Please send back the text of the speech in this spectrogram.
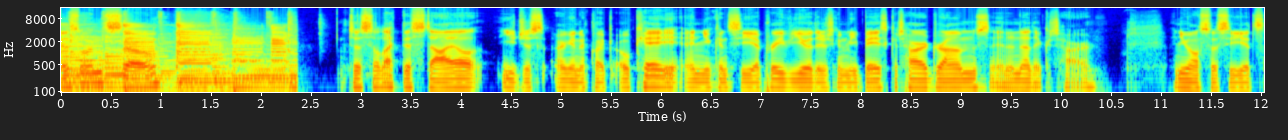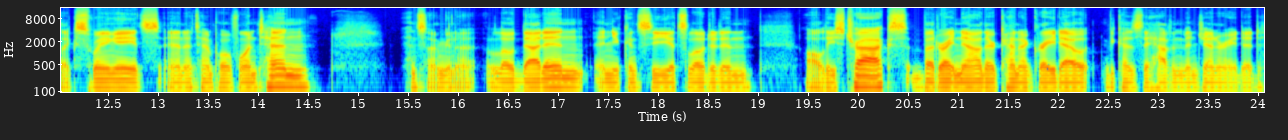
This one, so to select this style, you just are going to click OK, and you can see a preview. There's going to be bass guitar, drums, and another guitar. And you also see it's like swing eights and a tempo of 110. And so I'm going to load that in, and you can see it's loaded in all these tracks, but right now they're kind of grayed out because they haven't been generated.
